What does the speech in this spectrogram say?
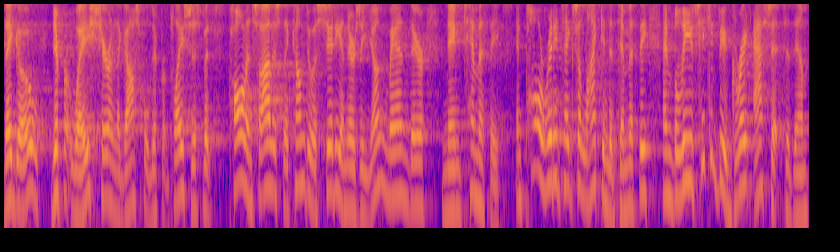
they go different ways, sharing the gospel different places. But Paul and Silas, they come to a city, and there's a young man there named Timothy. And Paul really takes a liking to Timothy and believes he can be a great asset to them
